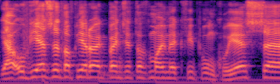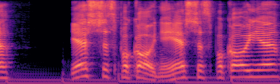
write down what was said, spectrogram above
ja uwierzę dopiero jak będzie to w moim ekwipunku. Jeszcze, jeszcze spokojnie, jeszcze spokojnie.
